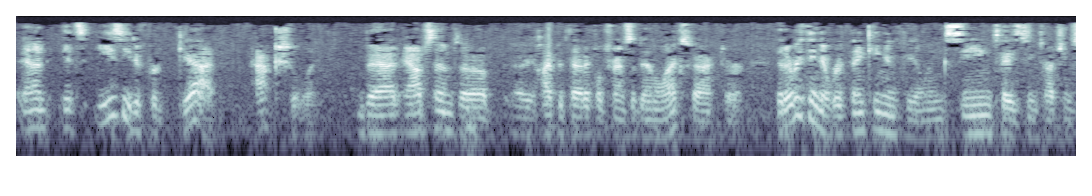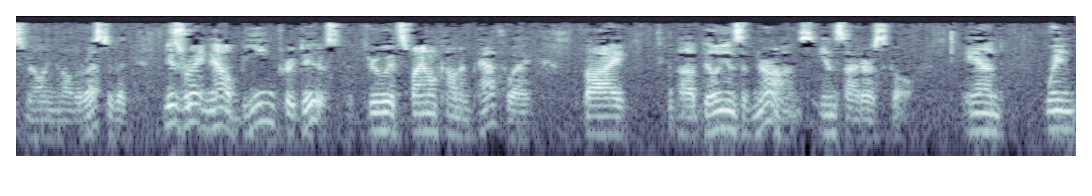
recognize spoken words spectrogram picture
And it's easy to forget, actually, that absent a, a hypothetical transcendental X factor, that everything that we're thinking and feeling, seeing, tasting, touching, smelling, and all the rest of it, is right now being produced through its final common pathway by uh, billions of neurons inside our skull. And when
